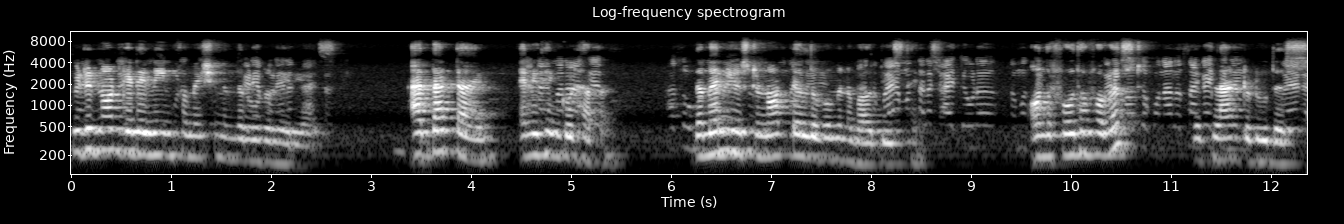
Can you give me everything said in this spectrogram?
we did not get any information in the rural areas. At that time, anything could happen. The men used to not tell the women about these things. On the 4th of August, they planned to do this.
